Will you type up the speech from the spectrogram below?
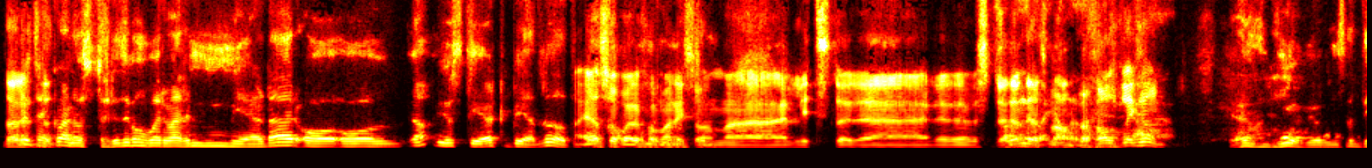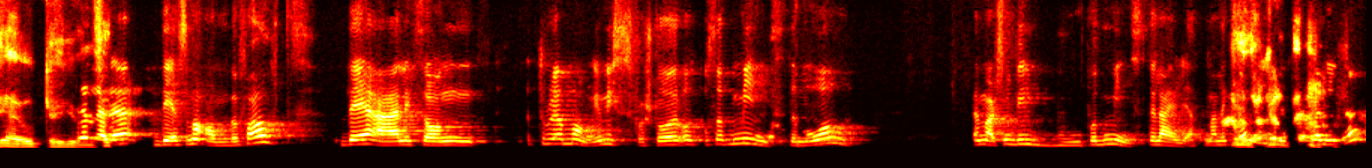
da er Det det, trenger ikke være noe større, det må bare være mer der og, og ja, justert bedre. Da, Jeg så bare for meg liksom eh, litt større eller større enn det som er anbefalt, liksom. Ja, ja, det, gjør vi jo, så det er jo gøy det, uansett. Det, det som er anbefalt, det er liksom tror jeg mange misforstår. Også et minstemål. Hvem er det som vil bo på den minste leiligheten? Liksom?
